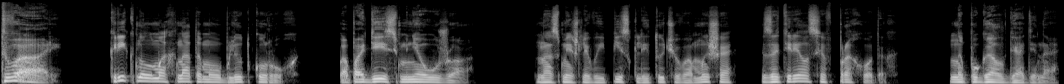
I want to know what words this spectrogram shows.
«Тварь!» — крикнул мохнатому ублюдку Рух. «Попадись мне уже!» Насмешливый писк летучего мыша затерялся в проходах. Напугал гадина,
